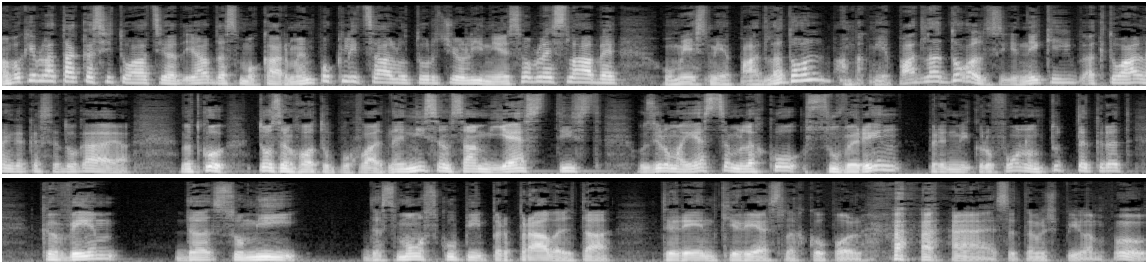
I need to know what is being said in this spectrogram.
ampak je bila taka situacija, ja, da smo Karmen poklicali v Turčijo, linije so bile slabe, vmes mi je padla dol, ampak mi je padla dol, je nekaj aktualnega, kar se dogaja. No, tako, to sem hotel pohvaliti. Ne? Nisem sam jaz tist, oziroma jaz sem lahko suveren pred mikrofonom tudi takrat, ko vem, da so mi da smo skupaj pripravili ta teren, kjer jaz lahko pol, se tam špilam, uh,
